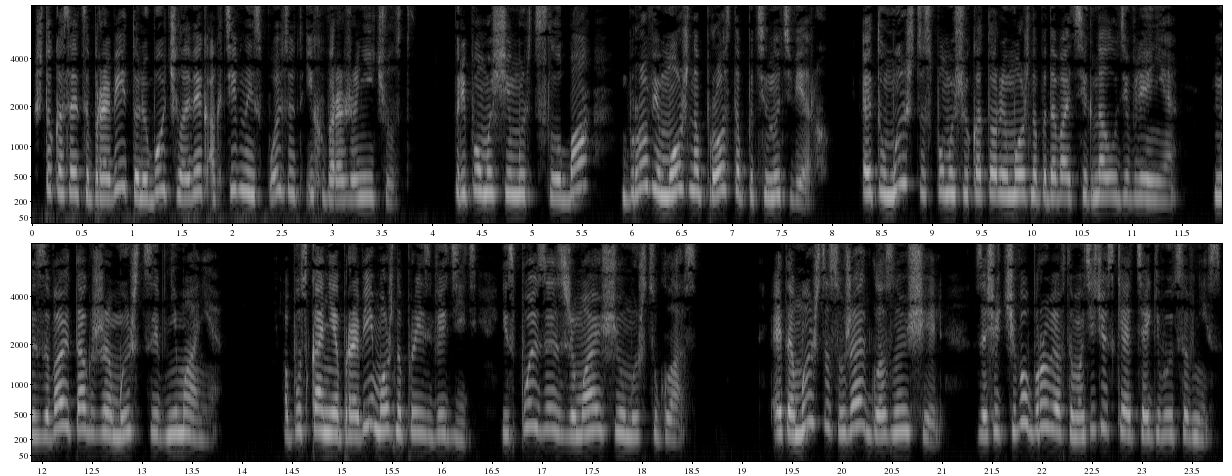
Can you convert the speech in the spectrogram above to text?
Что касается бровей, то любой человек активно использует их в выражении чувств. При помощи мышц лба брови можно просто потянуть вверх. Эту мышцу, с помощью которой можно подавать сигнал удивления, называют также мышцей внимания. Опускание бровей можно произвести, используя сжимающую мышцу глаз. Эта мышца сужает глазную щель, за счет чего брови автоматически оттягиваются вниз.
